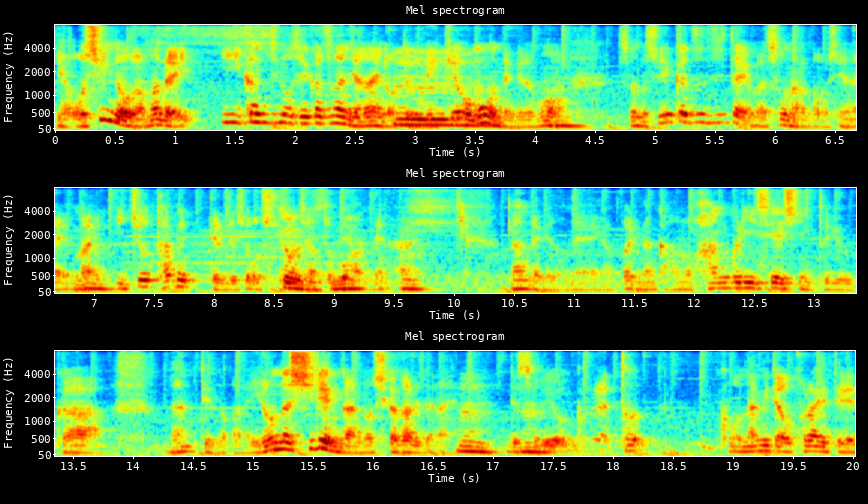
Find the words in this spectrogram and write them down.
いやおしんの方がまだいい感じの生活なんじゃないのって僕一見思うんだけども。その生活自体はそうなのかもしれない。まあうん。一応食べてるでしょおしんちゃんとご飯ね。はい。なんだけどねやっぱりなんかあのハングリー精神というかなんていうのかないろんな試練がのしかかるじゃない、うん。でそれをぐっとこう涙をこらえて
